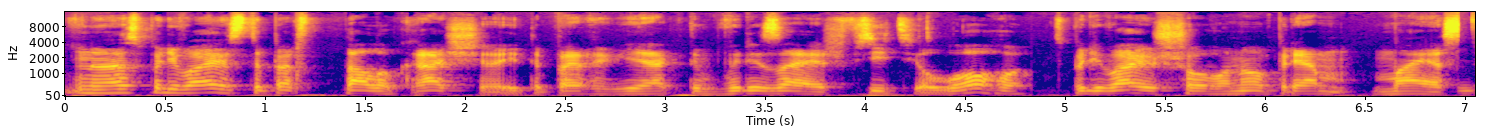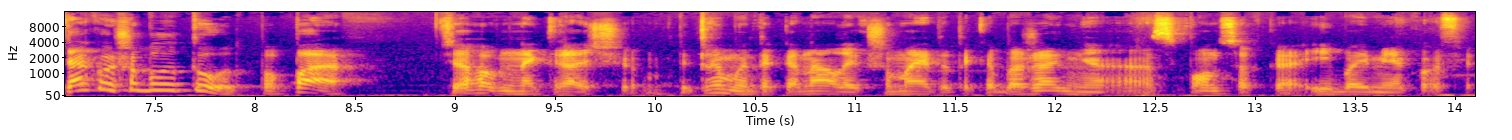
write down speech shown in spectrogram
Ну, я сподіваюся, тепер стало краще, і тепер, як ти вирізаєш всі ці лого, сподіваюся, що воно прям має. Дякую, що були тут. Папа. Всього найкращого. Підтримуйте канал, якщо маєте таке бажання, спонсорка і баймія кофі.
